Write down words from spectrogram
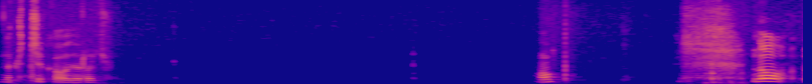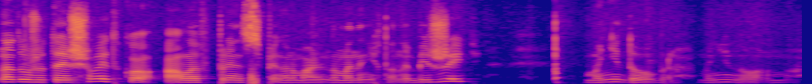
Дуже цікаво, до речі. Ну, не дуже й швидко, але в принципі нормально. На мене ніхто не біжить. Мені добре, мені норма.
